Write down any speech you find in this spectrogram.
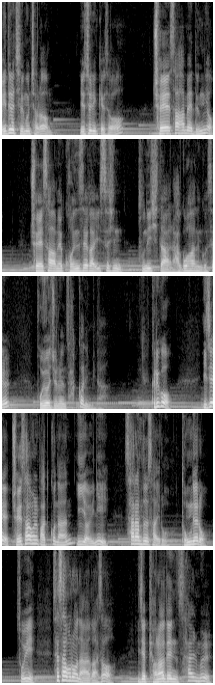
이들의 질문처럼 예수님께서 죄 사함의 능력, 죄 사함의 권세가 있으신 분이시다라고 하는 것을 보여주는 사건입니다. 그리고 이제 죄 사함을 받고 난 이 여인이 사람들 사이로 동네로 소위 세상으로 나아가서 이제 변화된 삶을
